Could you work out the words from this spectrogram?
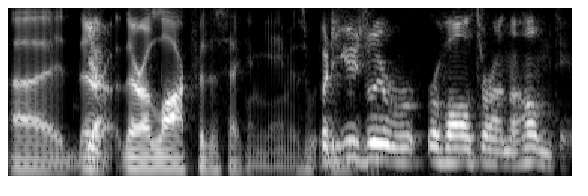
uh, they're Yeah. they're a lock for the second game. Is, But it usually re- revolves around the home team.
